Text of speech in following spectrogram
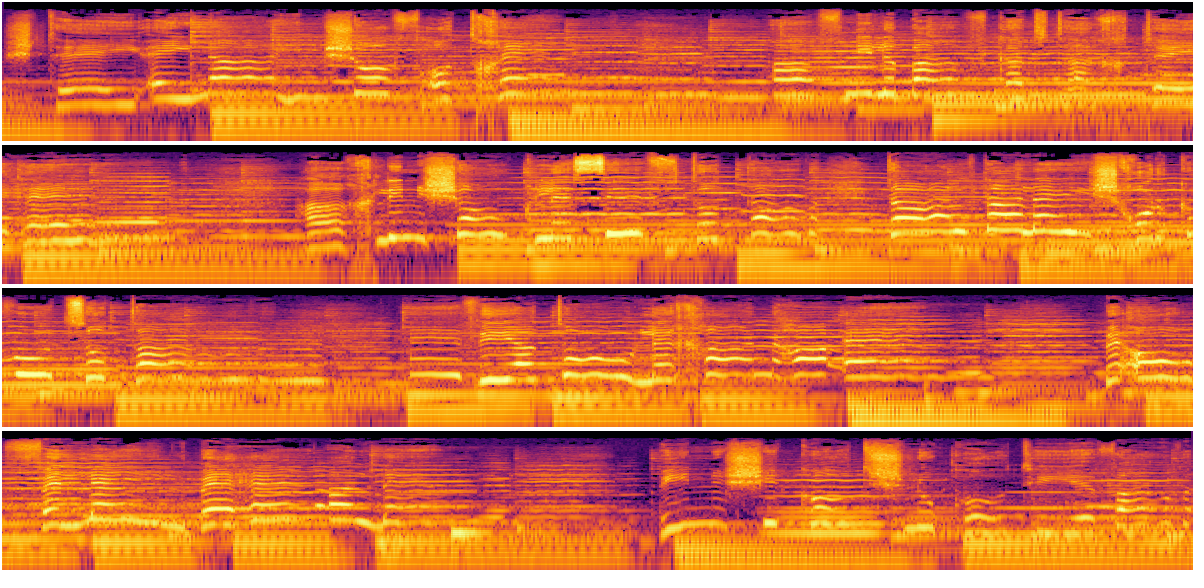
שתי עיניים שופעותכם, אף נלבב כד תחתיהם, אך לנשוק לשפתותיו, טלטלי שחור קבוצותיו, הביאתו לכאן האם, באופן ליל בהיעלם. בנשיקות שנוקות יבב,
